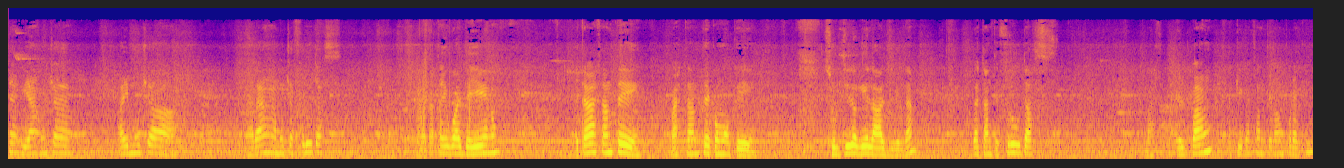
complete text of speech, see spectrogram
Muchas, muchas, hay mucha naranja, muchas frutas. Por acá está igual de lleno. Está bastante, bastante como que surtido aquí el Aldi, ¿verdad? Bastante frutas. El pan, aquí hay bastante pan por aquí.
